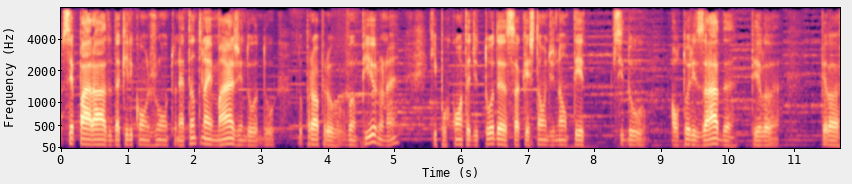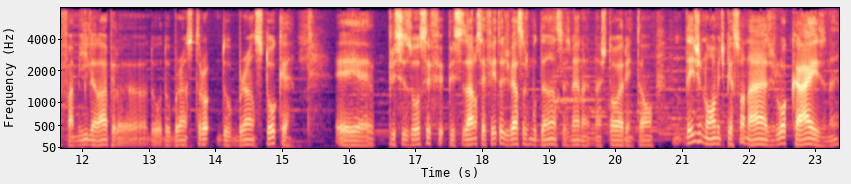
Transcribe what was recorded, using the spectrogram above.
separado daquele conjunto, né? Tanto na imagem do, do, do próprio vampiro, né? Que por conta de toda essa questão de não ter sido autorizada pela, pela família lá, pela, do, do, Bram, do Bram Stoker, é, precisou ser, precisaram ser feitas diversas mudanças né, na, na, história. Então, desde nome de personagens, locais, né?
